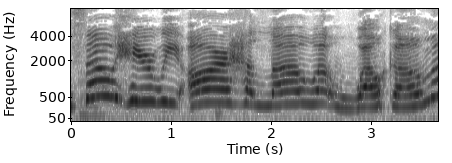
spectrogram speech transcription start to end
So here we are. Hello, welcome.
